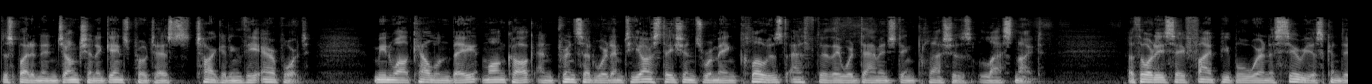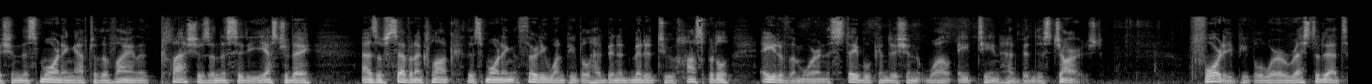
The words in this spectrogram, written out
despite an injunction against protests targeting the airport. Meanwhile, Kowloon Bay, Mongkok, and Prince Edward MTR stations remain closed after they were damaged in clashes last night. Authorities say five people were in a serious condition this morning after the violent clashes in the city yesterday. As of 7 o'clock this morning, 31 people had been admitted to hospital. Eight of them were in a stable condition, while 18 had been discharged. 40 people were arrested at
